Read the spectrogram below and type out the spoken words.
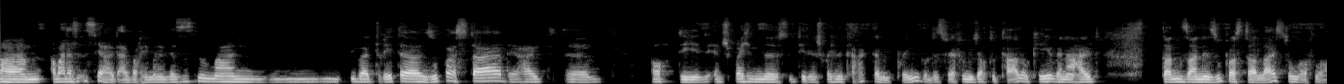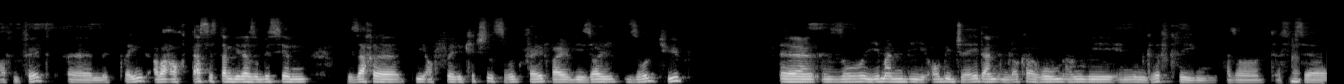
Ähm, aber das ist ja halt einfach. Ich meine, das ist nun mal ein überdrehter Superstar, der halt ähm, auch die entsprechende, den entsprechenden Charakter mitbringt. Und das wäre für mich auch total okay, wenn er halt dann seine Superstar-Leistung auf, auf dem Feld äh, mitbringt. Aber auch das ist dann wieder so ein bisschen eine Sache, die auf Freddy Kitchens zurückfällt, weil wie soll so ein Typ äh, so jemanden wie OBJ dann im Lockerroom irgendwie in den Griff kriegen? Also das ist ja, äh,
